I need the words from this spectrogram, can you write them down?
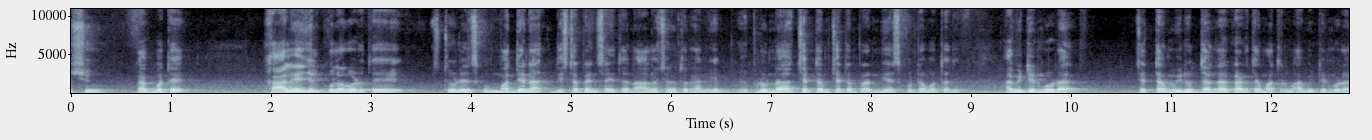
ఇష్యూ. కాకపోతే కాలేజీలు కూలగొడితే స్టూడెంట్స్కి మధ్యన డిస్టర్బెన్స్ అవుతుంది ఆలోచనతో కానీ ఎప్పుడున్నా చట్టం చట్టం పని చేసుకుంటూ పోతుంది. అవిటిని కూడా చట్టం విరుద్ధంగా కడితే మాత్రం అవిటిని కూడా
